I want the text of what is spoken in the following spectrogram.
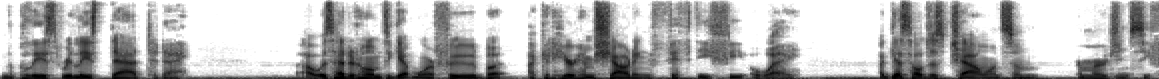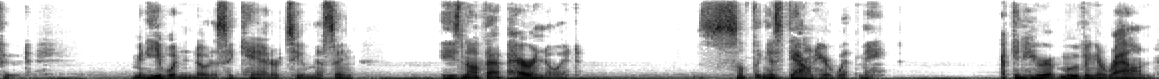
The police released Dad today. I was headed home to get more food, but I could hear him shouting 50 feet away. I guess I'll just chow on some emergency food. I mean, he wouldn't notice a can or two missing. He's not that paranoid. Something is down here with me. I can hear it moving around,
